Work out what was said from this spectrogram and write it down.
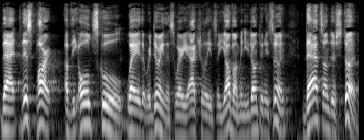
that this part of the old school way that we're doing this, where you actually, it's a yavam and you don't do soon, that's understood.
